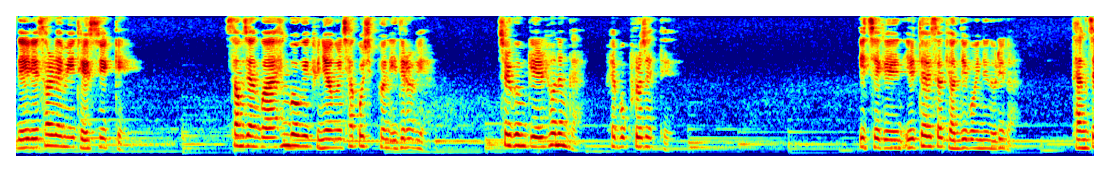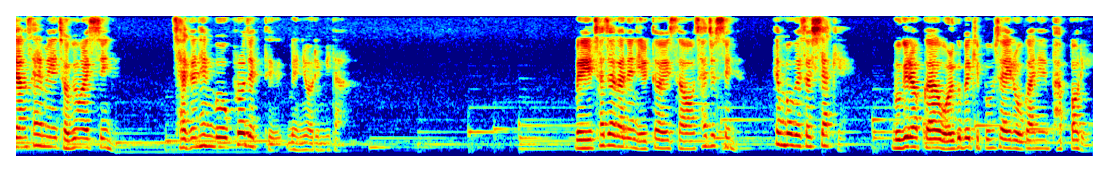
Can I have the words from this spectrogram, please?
내일의 설렘이 될 수 있게 성장과 행복의 균형을 찾고 싶은 이들을 위한 출근길 효능감 회복 프로젝트 이 책은 일터에서 견디고 있는 우리가 당장 삶에 적용할 수 있는 작은 행복 프로젝트 매뉴얼입니다. 매일 찾아가는 일터에서 찾을 수 있는 행복에서 시작해 무기력과 월급의 기쁨 사이로 오가는 밥벌이,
